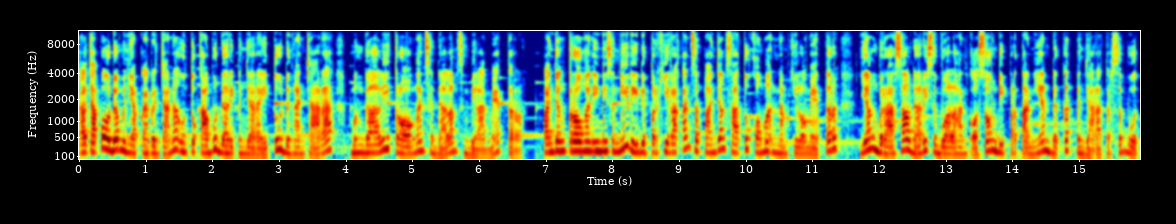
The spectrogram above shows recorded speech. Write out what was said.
El Chapo udah menyiapkan rencana untuk kabur dari penjara itu dengan cara menggali terowongan sedalam 9 meter. Panjang terowongan ini sendiri diperkirakan sepanjang 1,6 km yang berasal dari sebuah lahan kosong di pertanian dekat penjara tersebut.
